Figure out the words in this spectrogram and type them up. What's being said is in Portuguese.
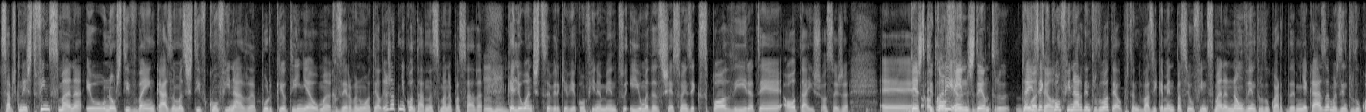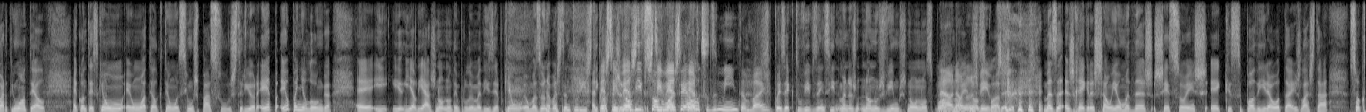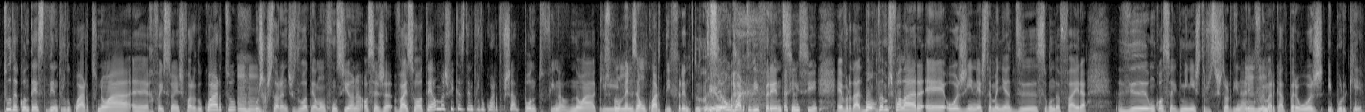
Sabes que neste fim de semana eu não estive bem em casa, mas estive confinada, porque eu tinha uma reserva num hotel. Eu já tinha contado na semana passada, calhou antes de saber que havia confinamento, e uma das exceções é que se pode ir até a hotéis, ou seja, é, Desde que hotelaria. confines dentro do Tens é hotel. que confinar dentro do hotel. Portanto, basicamente passei o fim de semana não dentro do quarto da minha casa, mas dentro do quarto de um hotel. Acontece que é um, é um hotel que tem assim, um espaço exterior, é, é o Panha Longa. Eh, e, e- e, aliás, não, não tem problema a dizer, porque é, um- é uma zona bastante turística. Até ou seja, não vive só do hotel. perto de mim também. Pois é que tu vives em si, mas não nos vimos, não, não se pode. Não, não, é? nos se vimos. Mas as regras são, e é uma das exceções, é que se pode ir a hotéis, lá está, só que tudo acontece dentro do quarto. Não há eh, refeições fora do quarto, Uhum. os restaurantes do hotel não funcionam, ou seja, vai-se ao hotel, mas fica-se dentro do quarto fechado, ponto, final. Não há aqui. Mas pelo menos é um quarto diferente do Mas teu. é um quarto diferente, sim, sim, é verdade. Bom, vamos falar eh, hoje e nesta manhã de segunda-feira de um Conselho de Ministros extraordinário Uhum. que foi marcado para hoje e porquê?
